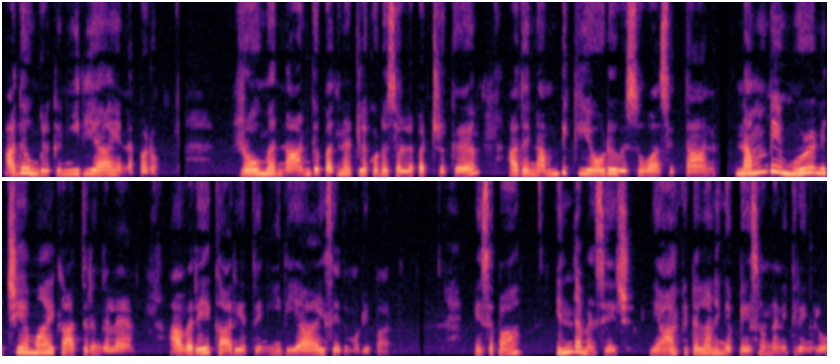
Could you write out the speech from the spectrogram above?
அது உங்களுக்கு நீதியா எண்ணப்படும். ரோமர் நான்கு பதினெட்டுல கூட சொல்லப்பட்டிருக்கு அதை நம்பிக்கையோடு விசுவாசித்தான். நம்பி முழு நிச்சயமாய் காத்திருங்களேன் அவரே காரியத்தை நீதியாய் செய்து முடிப்பார். ஏசப்பா இந்த மெசேஜ் யார்கிட்டலாம் நீங்க பேசணும்னு நினைக்கிறீங்களோ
